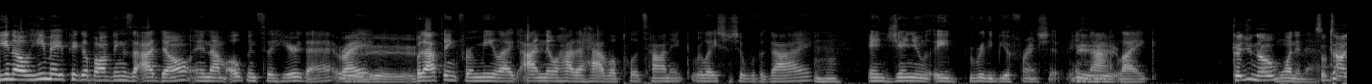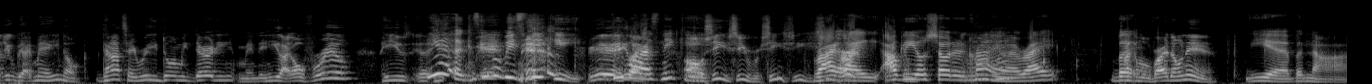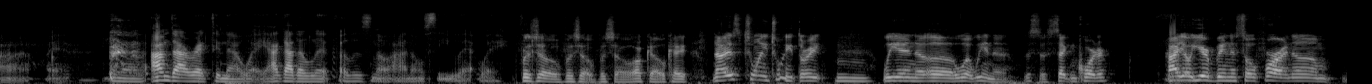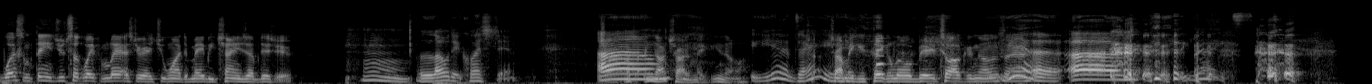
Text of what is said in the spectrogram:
You know, he may pick up on things that I don't, and I'm open to hear that, right? yeah, yeah. But I think for me, like, I know how to have a platonic relationship with a guy and genuinely really be a friendship and Mm-hmm. Yeah, not yeah. like Cause you know, Wanting that. sometimes you be like, man, you know, Dante really doing me dirty. Man, then he like, oh, for real? He used, uh, Yeah, because he, people be sneaky. Yeah, people like, are sneaky. Oh, she, she, she, she, she right. hurt. Like I'll be can- your shoulder to cry on, right? But I can move right on in. yeah, but nah, you know, I'm directing that way. I gotta let fellas know I don't see you that way. For sure, for sure, for sure. Okay, okay. Now it's 2023. Mm-hmm. We in the uh, what? We in the this is the second quarter. How your year been so far, and um, what some things you took away from last year that you wanted to maybe change up this year? Hmm, Loaded question. I, you Um, know, I try to make you know, yeah, dang. try to make you think a little bit, Talking, You know what I'm saying? Yeah. Um, yikes.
